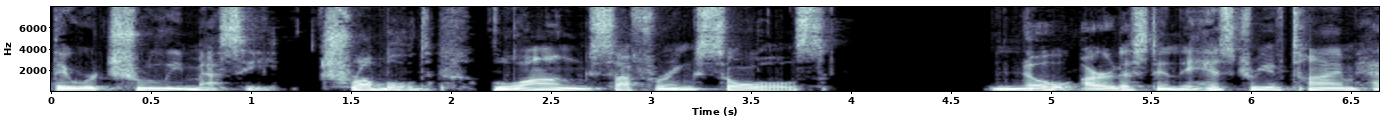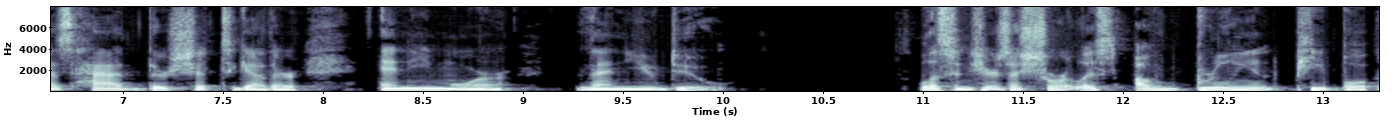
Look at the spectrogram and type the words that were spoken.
They were truly messy, troubled, long suffering souls. No artist in the history of time has had their shit together any more than you do. Listen, here's a short list of brilliant people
